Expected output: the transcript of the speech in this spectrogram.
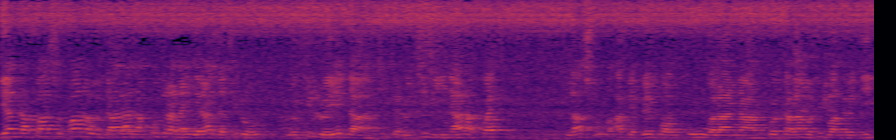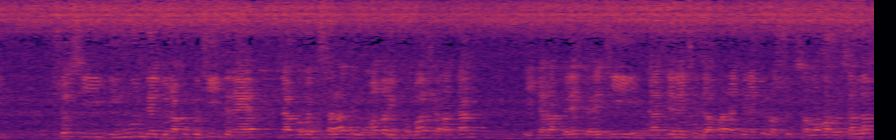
bianga pa subhanahu wa ta'ala na kudra na irada tilo lo kilo yeda tika lo timi na ala kwa laso apebe kwa ku wala na kwa kala mo tibo andredi sosi imun del jona ko ti tene na ko ti salat al maghrib mubasharatan ikara pele pele ti na tene ti da para tene ti rasul sallallahu alaihi wasallam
